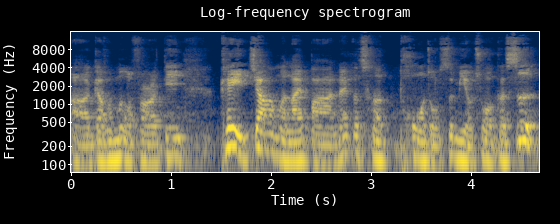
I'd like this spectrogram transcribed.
呃 government authority，可以叫他们来把那个车拖走是没有错。可是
